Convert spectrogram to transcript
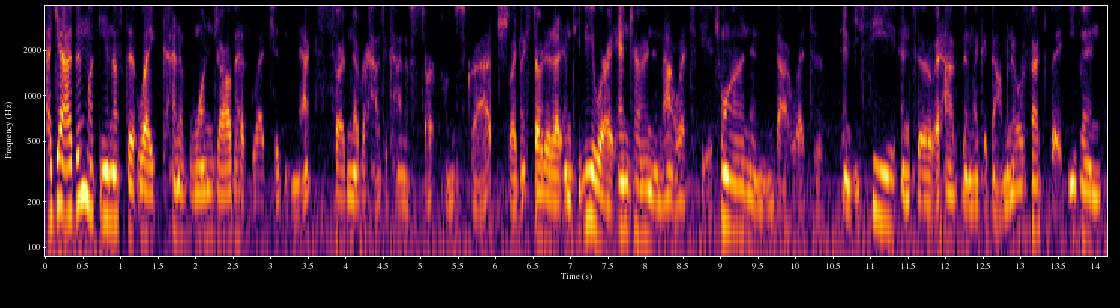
Uh, yeah, I've been lucky enough that like kind of one job has led to the next. So I've never had to kind of start from scratch. Like I started at MTV where I interned and that led to VH1 and that led to NBC. And so it has been like a domino effect. But even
